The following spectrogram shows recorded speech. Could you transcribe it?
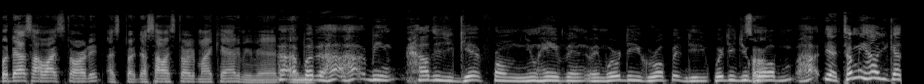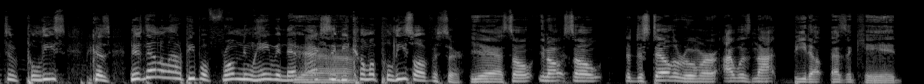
but that's how I started. I start. That's how I started my academy, man. Uh, but how, how, I mean, how did you get from New Haven? I mean, where did you grow up? In? Did you, where did you So- grow up? How, yeah, tell me how you got to police because there's not a lot of people from New Haven that Yeah. actually become a police officer. Yeah, so you know, so to distill the rumor, I was not beat up as a kid.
